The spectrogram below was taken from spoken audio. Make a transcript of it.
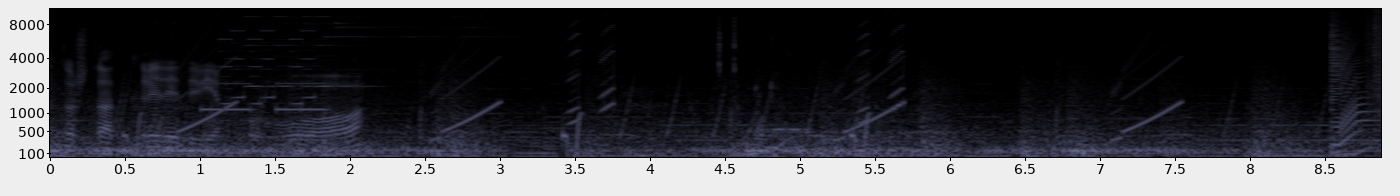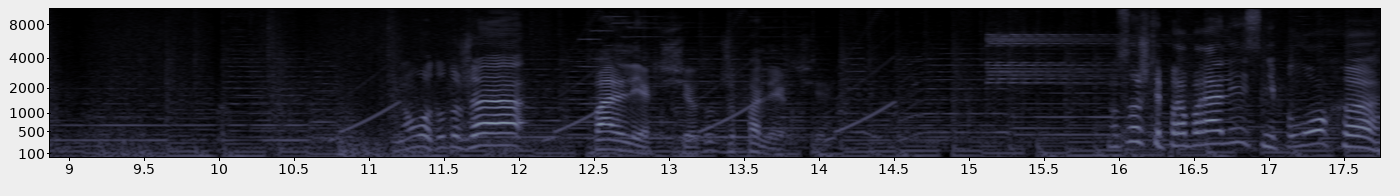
за то, что открыли дверку. О. Ну вот, тут уже полегче, тут же полегче. Ну, слушайте, пробрались неплохо.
